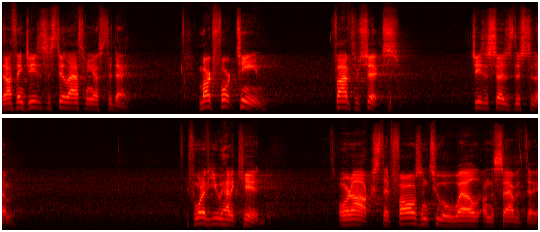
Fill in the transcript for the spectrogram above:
that I think Jesus is still asking us today. Mark 14, 5 through 6. Jesus says this to them If one of you had a kid or an ox that falls into a well on the Sabbath day,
